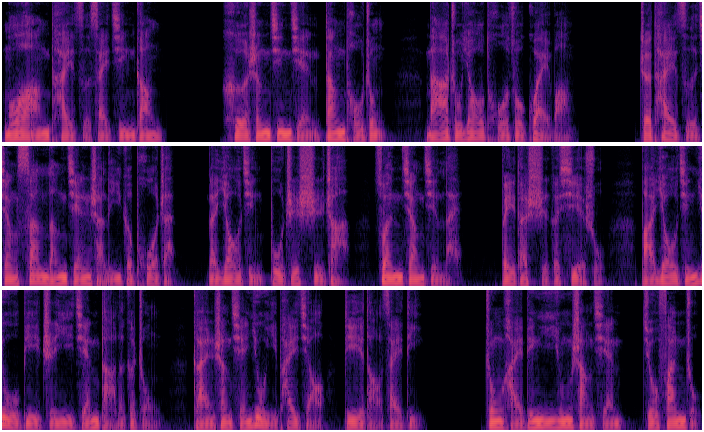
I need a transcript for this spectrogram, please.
魔昂太子赛金刚。喝声金剪当头重，拿住妖驼做怪王。这太子将三棱剪闪了一个破绽，那妖精不知是诈，钻将进来，被他使个解数，把妖精右臂指一剪，打了个肿，赶上前又一拍脚，跌倒在地。中海兵一拥上前，就翻住，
